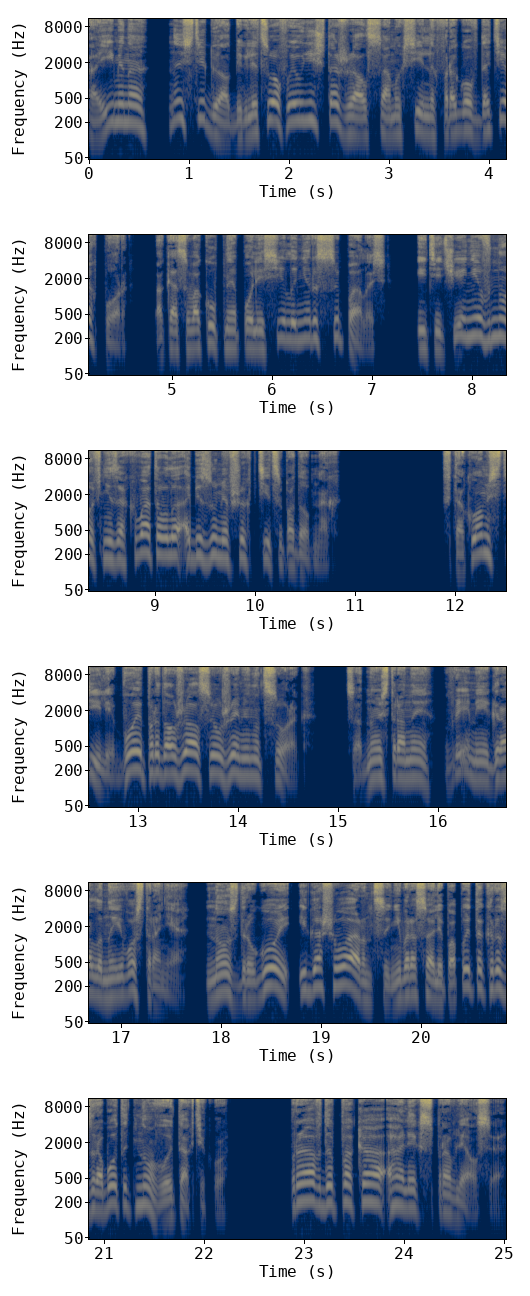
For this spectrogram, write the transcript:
а именно настигал беглецов и уничтожал самых сильных врагов до тех пор, пока совокупное поле силы не рассыпалось, и течение вновь не захватывало обезумевших птицеподобных. В таком стиле бой продолжался уже минут сорок. С одной стороны, время играло на его стороне, но с другой и гашварнцы не бросали попыток разработать новую тактику. Правда, пока Алекс справлялся,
